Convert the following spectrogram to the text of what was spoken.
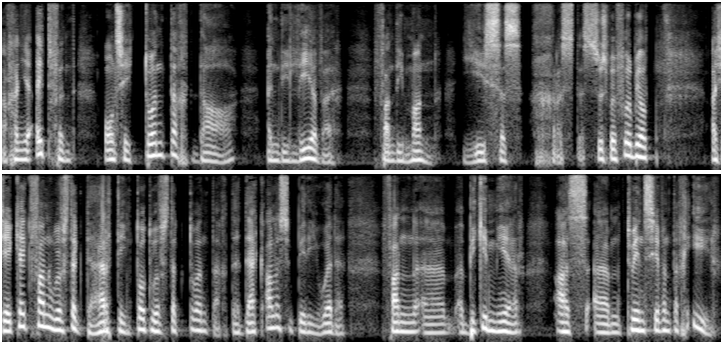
dan gaan jy uitvind ons het 20 dae in die lewe van die man Jesus Christus. Soos byvoorbeeld as jy kyk van hoofstuk 13 tot hoofstuk 20, dit dek alles 'n periode van uh, 'n uh, bietjie meer as um, 72 uur.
